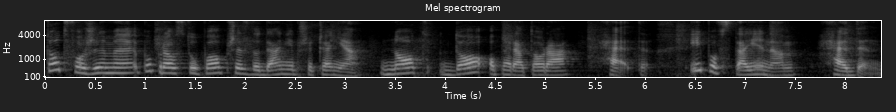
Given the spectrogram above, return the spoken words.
to tworzymy po prostu poprzez dodanie przeczenia not do operatora had i powstaje nam hadn't.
